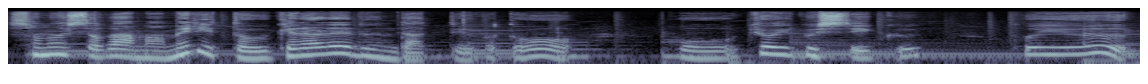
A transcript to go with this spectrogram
その人がまあメリットを受けられるんだっていうことをこう教育していくという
